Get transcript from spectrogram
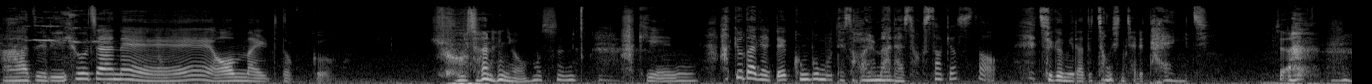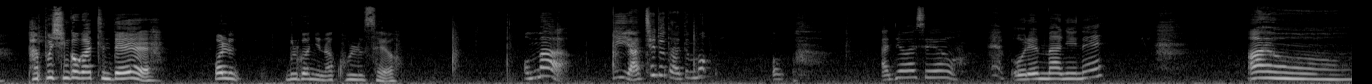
아들이 효자네. 엄마 일도 돕고. 효자는요 무슨 하긴 학교 다닐 때 공부 못해서 얼마나 속썩였어. 지금이라도 정신 차려 다행이지. 자, 바쁘신 것 같은데 얼른 물건이나 고르세요. 엄마, 이 야채도 다듬어. 어, 안녕하세요. 오랜만이네. 아유,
